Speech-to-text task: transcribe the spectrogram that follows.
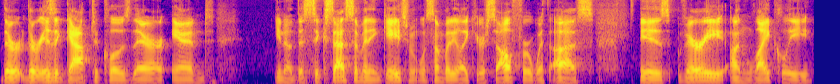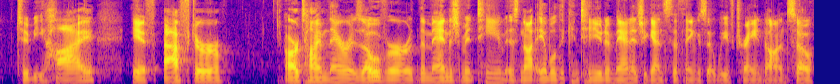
there there is a gap to close there, and you know the success of an engagement with somebody like yourself or with us is very unlikely to be high if after our time there is over, the management team is not able to continue to manage against the things that we've trained on. So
